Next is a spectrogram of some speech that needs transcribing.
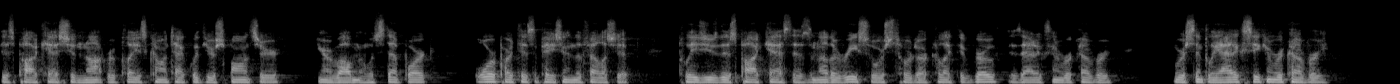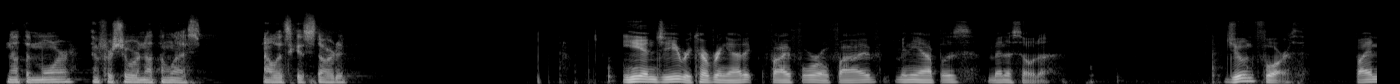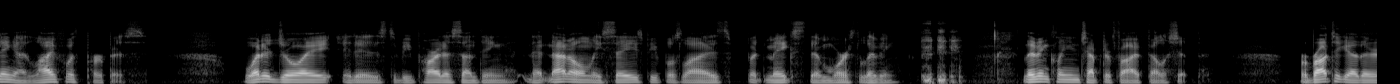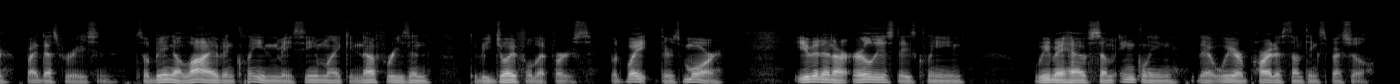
This podcast should not replace contact with your sponsor, your involvement with step work, or participation in the fellowship. Please use this podcast as another resource toward our collective growth as addicts in recovery. We're simply addicts seeking recovery, nothing more, and for sure, nothing less. Now let's get started. ENG Recovering Addict 5405, Minneapolis, Minnesota. June 4th, Finding a Life with Purpose. What a joy it is to be part of something that not only saves people's lives, but makes them worth living. Living Clean, Chapter 5 Fellowship. We're brought together by desperation, so being alive and clean may seem like enough reason to be joyful at first. But wait, there's more. Even in our earliest days clean, we may have some inkling that we are part of something special.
